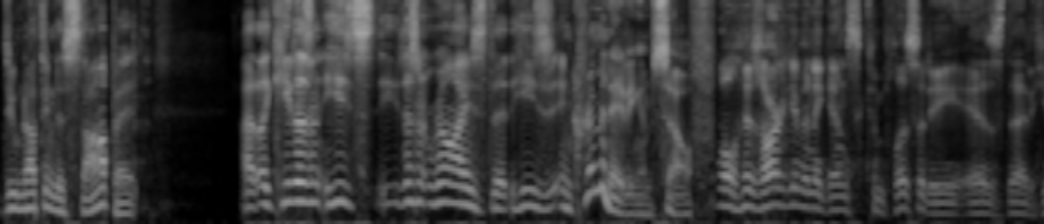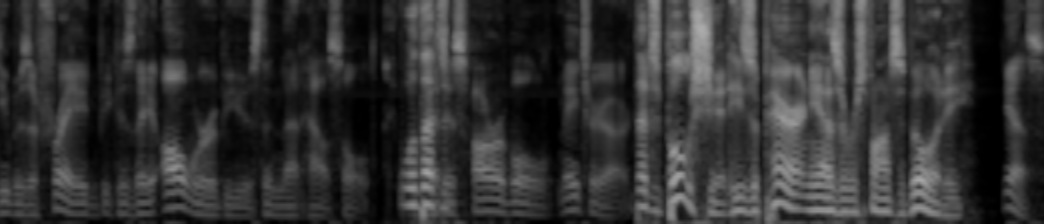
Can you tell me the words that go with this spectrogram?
do nothing to stop it. I, like he doesn't he's he doesn't realize that he's incriminating himself. Well, his argument against complicity is that he was afraid because they all were abused in that household. Well, that's- this horrible matriarch. That's bullshit. He's a parent and he has a responsibility. Yes.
